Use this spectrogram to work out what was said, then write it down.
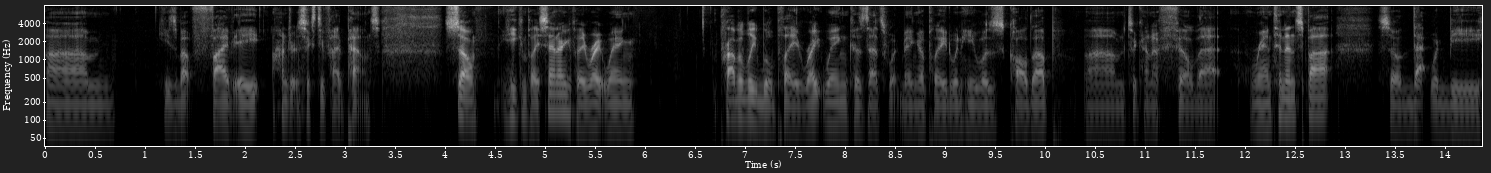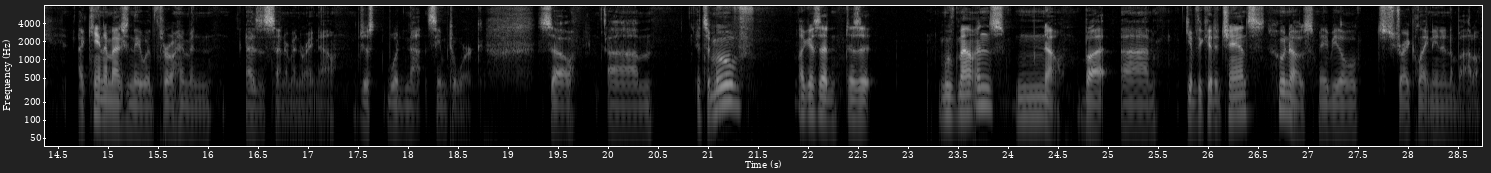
Um, he's about 5'8", 165 pounds. So he can play center, he can play right wing. Probably will play right wing because that's what Manga played when he was called up um, to kind of fill that Rantanen spot. So that would be. I can't imagine they would throw him in as a centerman right now. Just would not seem to work. So um, it's a move. Like I said, does it Move mountains? No, but um, give the kid a chance. Who knows? Maybe he'll strike lightning in a bottle.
